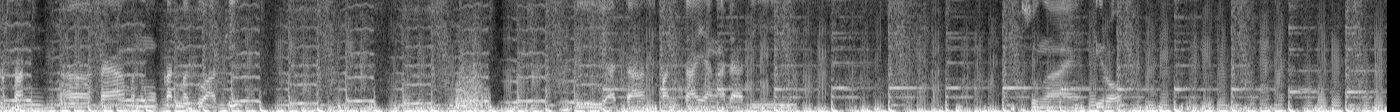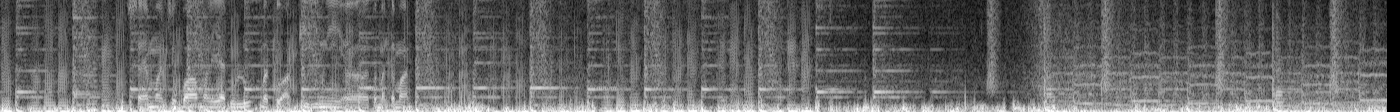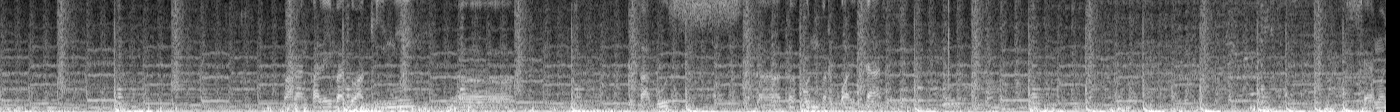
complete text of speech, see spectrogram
barusan eh, saya menemukan batu aki di atas pantai yang ada di sungai Tiro. Saya mencoba melihat dulu batu aki ini eh, teman-teman. barangkali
